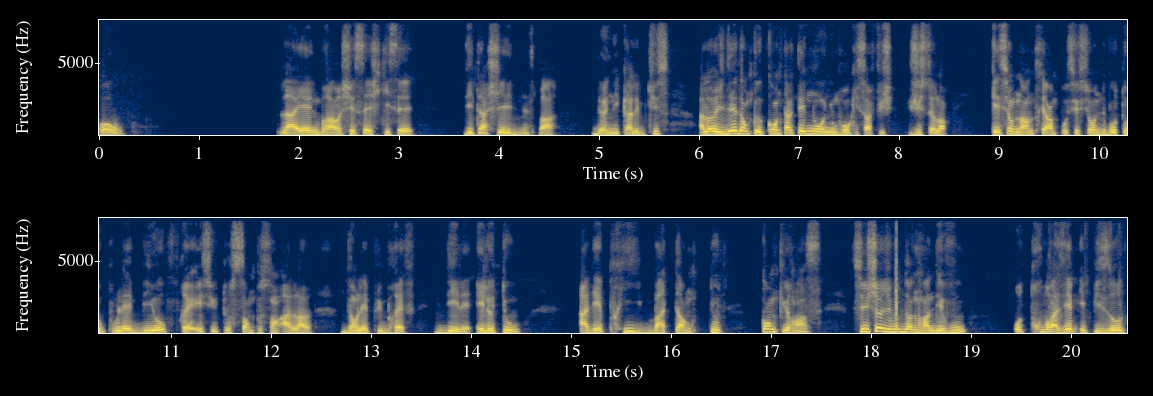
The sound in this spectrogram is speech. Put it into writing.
Oh, là, il y a une branche sèche qui s'est détachée, n'est-ce pas, d'un eucalyptus. Alors, je dis donc contactez-nous au numéro qui s'affiche juste là. Question d'entrer en possession de votre poulet bio, frais et surtout 100% halal dans les plus brefs délais. Et le tout à des prix battant toute concurrence. Sur ce, je vous donne rendez-vous au troisième épisode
